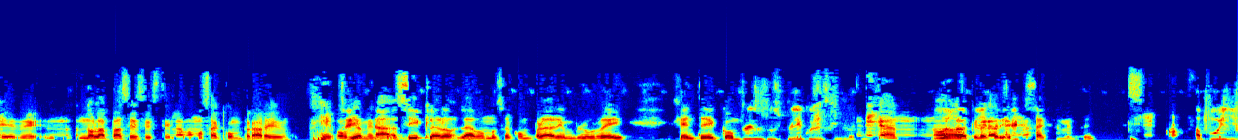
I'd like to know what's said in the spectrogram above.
Eh, no la pases, este, la vamos a comprar, eh, obviamente. Ah, sí, claro, la vamos a comprar en Blu-ray. Gente, compren sus películas. Digan, no, No, a la piratería, piratería. exactamente. Sí, por, Apoyen.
